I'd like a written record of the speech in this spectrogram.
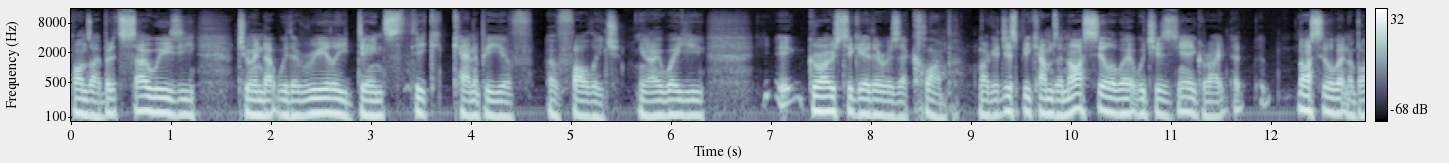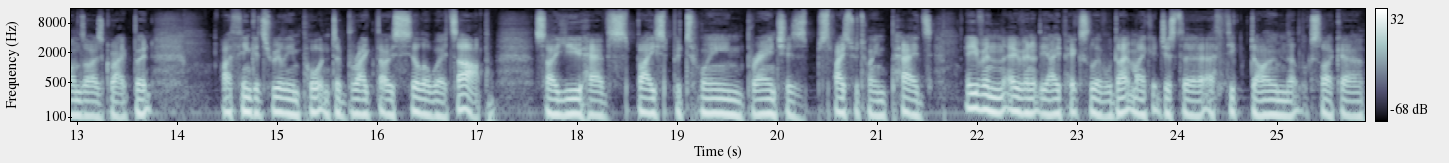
bonsai, but it's so easy to end up with a really dense, thick canopy of of foliage. You know, where you it grows together as a clump. Like it just becomes a nice silhouette, which is yeah great. It, nice silhouette in a bonsai is great, but I think it's really important to break those silhouettes up so you have space between branches, space between pads, even even at the apex level. Don't make it just a, a thick dome that looks like a,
